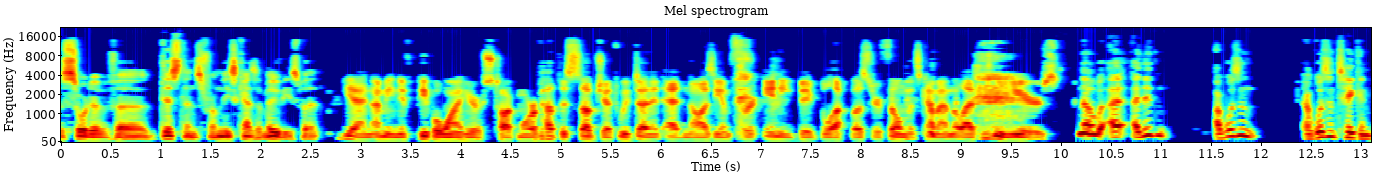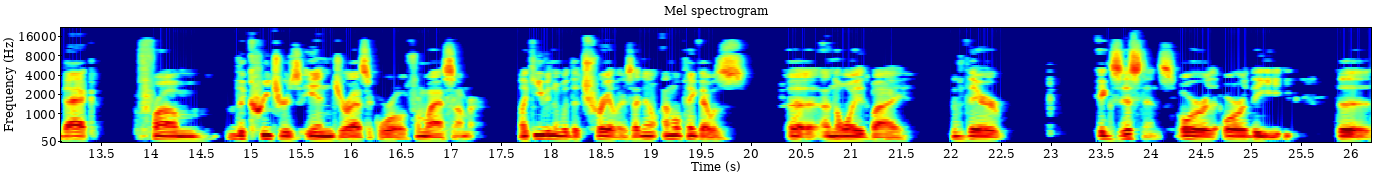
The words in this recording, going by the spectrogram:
sort of uh, distance from these kinds of movies. But Yeah, and I mean, if people want to hear us talk more about this subject, we've done it ad nauseum for any big blockbuster film that's come out in the last two years. no, but I, I didn't. I wasn't. I wasn't taken back from the creatures in Jurassic World from last summer. Like even with the trailers, I don't. I don't think I was uh, annoyed by their existence or or the the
